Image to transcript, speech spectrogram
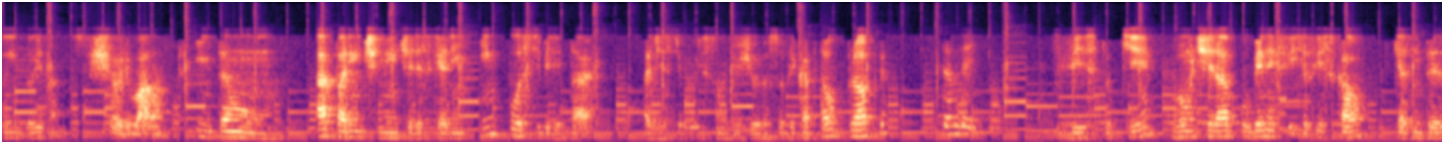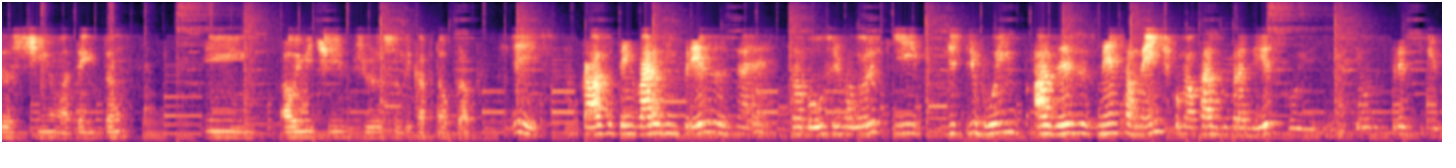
em dois anos. Show de bola. Então, aparentemente, eles querem impossibilitar a distribuição de juros sobre capital próprio, Também. visto que vão tirar o benefício fiscal que as empresas tinham até então em ao emitir juros sobre capital próprio. Isso. No caso, tem várias empresas né, da Bolsa de Valores que distribuem, às vezes, mensalmente, como é o caso do Bradesco, e né, tem outras empresas que,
